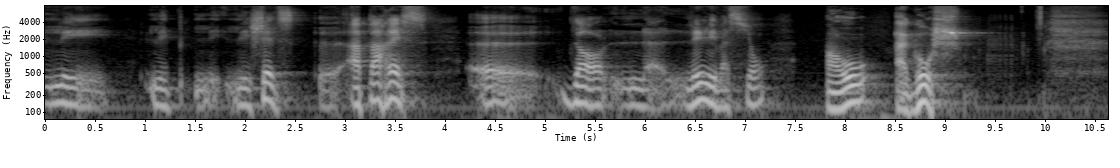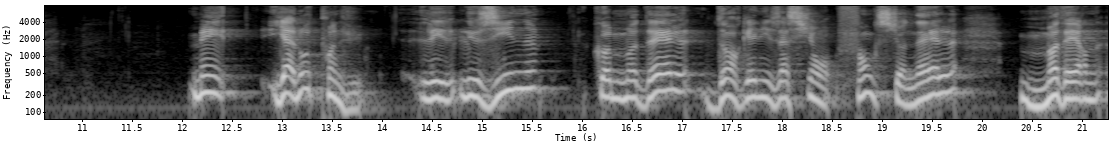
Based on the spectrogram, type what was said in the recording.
les, les, euh, apparaissent euh, dans l'élévation en haut à gauche. Mais il y a un autre point de vue. L'usine comme modèle d'organisation fonctionnelle moderne,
